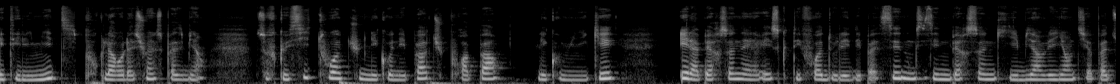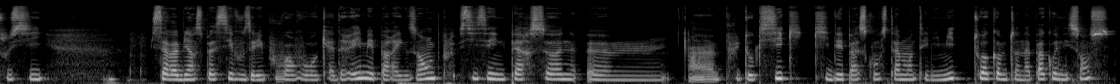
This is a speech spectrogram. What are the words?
et tes limites pour que la relation elle se passe bien. Sauf que si toi tu ne les connais pas, tu pourras pas les communiquer et la personne elle risque des fois de les dépasser. Donc si c'est une personne qui est bienveillante, il n'y a pas de souci, ça va bien se passer, vous allez pouvoir vous recadrer. Mais par exemple, si c'est une personne euh, plus toxique qui dépasse constamment tes limites, toi comme tu n'en as pas connaissance,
